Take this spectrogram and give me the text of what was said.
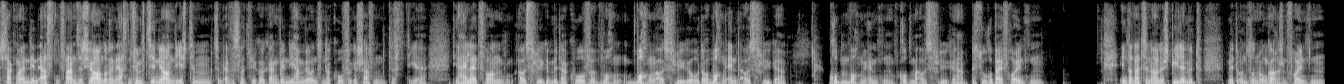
ich sag mal, in den ersten 20 Jahren oder in den ersten 15 Jahren, die ich zum, zum FSV Zwickau gegangen bin, die haben wir uns in der Kurve geschaffen. Das, die, die Highlights waren Ausflüge mit der Kurve, Wochen, Wochenausflüge oder Wochenendausflüge. Gruppenwochenenden, Gruppenausflüge, Besuche bei Freunden, internationale Spiele mit, mit unseren ungarischen Freunden,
